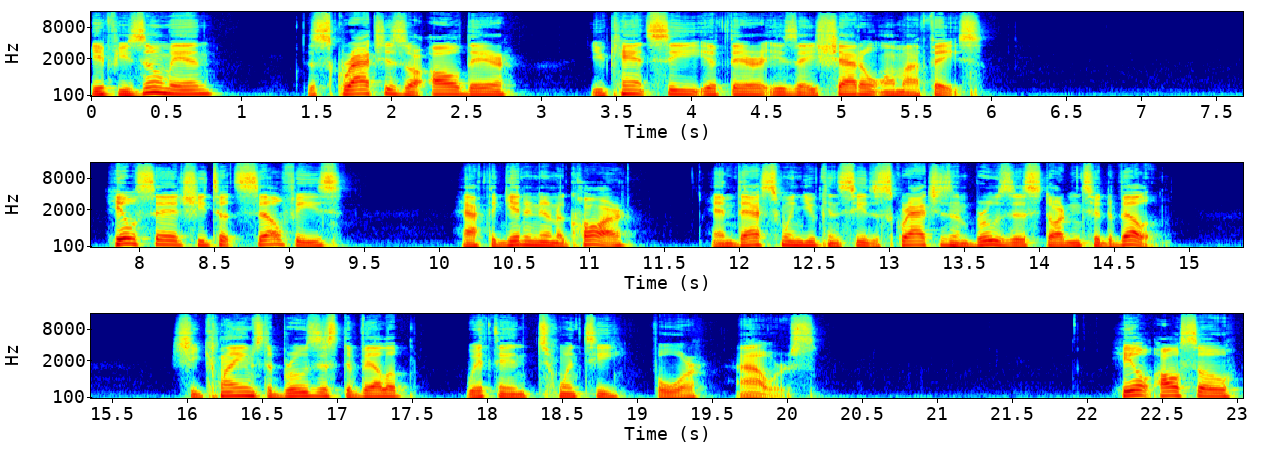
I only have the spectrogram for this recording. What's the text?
If you zoom in, the scratches are all there. You can't see if there is a shadow on my face. Hill said she took selfies after getting in a car, and that's when you can see the scratches and bruises starting to develop. She claims the bruises develop within 24 hours. Hill also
